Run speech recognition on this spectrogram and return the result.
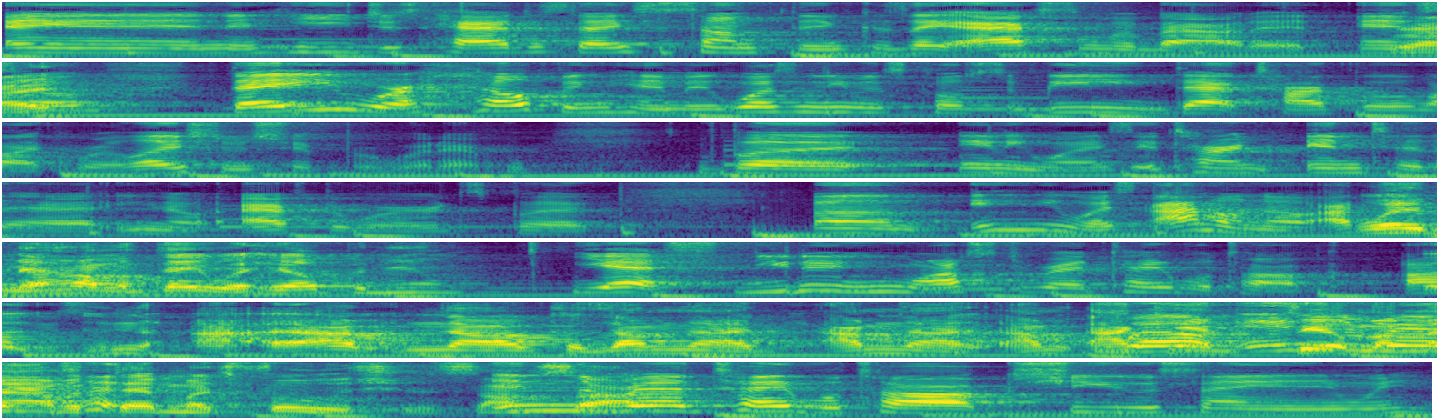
And he just had to say something because they asked him about it. And so they were helping him. It wasn't even supposed to be that type of like relationship or whatever. But anyways, it turned into that, you know, afterwards. But um anyways, I don't know. I Wait a minute, hold on. They were helping him. Yes, you didn't watch the Red Table Talk, obviously. I, I, no, because I'm not. I'm not. I'm, I Well, can't fill my mind with that much foolishness. I'm in sorry. the red table talk, she was saying when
